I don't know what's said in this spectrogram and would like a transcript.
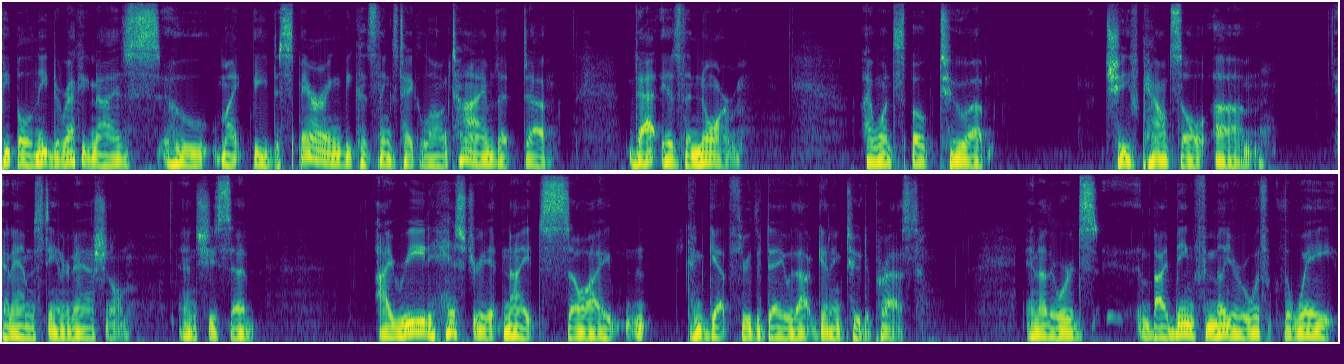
people need to recognize who might be despairing because things take a long time that uh, that is the norm. I once spoke to a chief counsel um, at Amnesty International, and she said, I read history at night so I can get through the day without getting too depressed. In other words, by being familiar with the way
